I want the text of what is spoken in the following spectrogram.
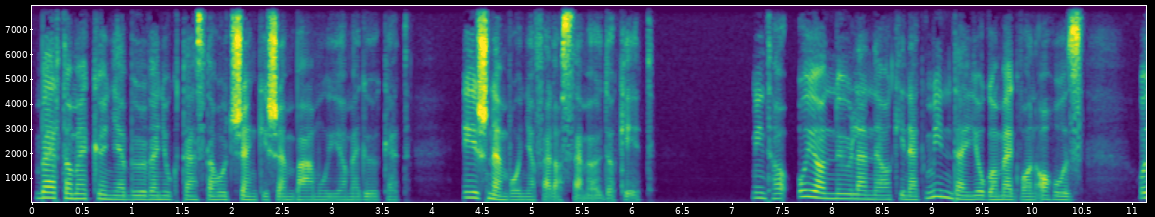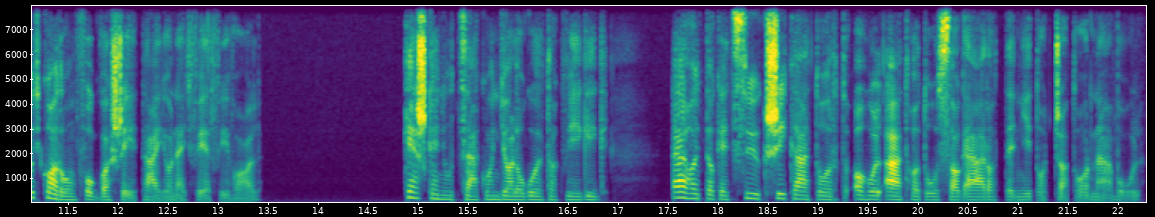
Berta megkönnyebbülve nyugtázta, hogy senki sem bámulja meg őket, és nem vonja fel a szemöldökét. Mintha olyan nő lenne, akinek minden joga megvan ahhoz, hogy karon fogva sétáljon egy férfival. Keskeny utcákon gyalogoltak végig, elhagytak egy szűk sikátort, ahol átható szag áradt egy nyitott csatornából.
